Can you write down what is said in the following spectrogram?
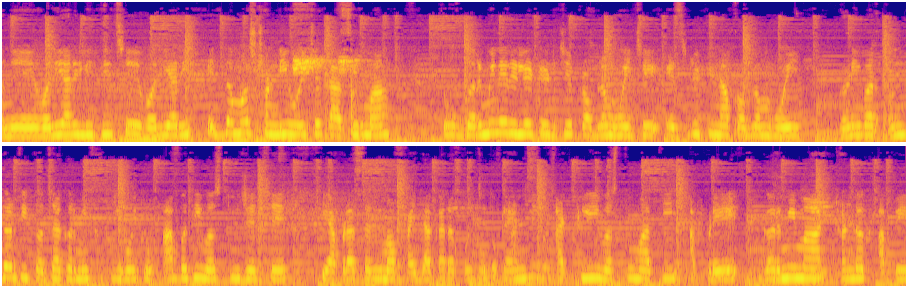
અને વરિયાળી લીધી છે. વરિયાળી એકદમ જ ઠંડી હોય છે તાસીરમાં. તો ગરમીને રિલેટેડ જે પ્રોબ્લેમ હોય છે એસિડિટીના પ્રોબ્લેમ હોય, ઘણીવાર અંદરથી ત્વચા ગરમી થતી હોય તો આ બધી વસ્તુ જે છે એ આપણા શરીરમાં ફાયદાકારક હોય છે. તો ફ્રેન્ડ્સ આટલી વસ્તુમાંથી આપણે ગરમીમાં ઠંડક આપે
